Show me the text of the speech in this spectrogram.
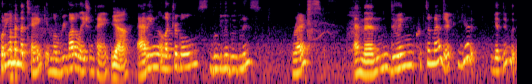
Putting him in the tank, in the revitalization tank, yeah, adding electricals, boogly booglies, right? And then doing krypton magic, you get it. You get to do it.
